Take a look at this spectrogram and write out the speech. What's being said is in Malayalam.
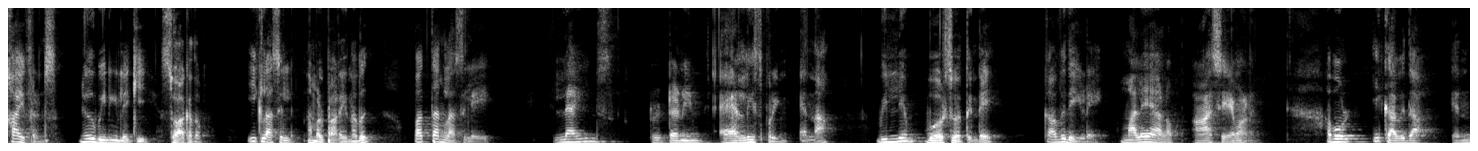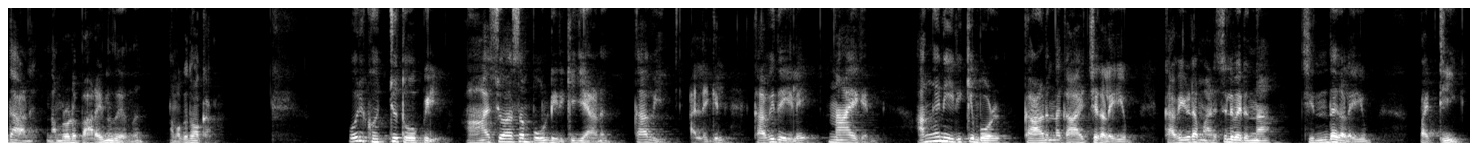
ഹായ് ഫ്രണ്ട്സ് ന്യൂ ബീനിങ്ങിലേക്ക് സ്വാഗതം. ഈ ക്ലാസ്സിൽ നമ്മൾ പറയുന്നത് പത്താം ക്ലാസ്സിലെ lines written in early spring എന്ന വില്യം വേഴ്സ്വത്തിന്റെ കവിതയുടെ മലയാളം ആശയമാണ്. അപ്പോൾ ഈ കവിത എന്താണ് നമ്മളോട് പറയുന്നത് എന്ന് നമുക്ക് നോക്കാം. ഒരു കൊച്ചു തോപ്പിൽ ആശ്വാസം പൂണ്ടിരിക്കുകയാണ് കവി അല്ലെങ്കിൽ കവിതയിലെ നായകൻ. അങ്ങനെ ഇരിക്കുമ്പോൾ കാണുന്ന കാഴ്ചകളെയും കവിയുടെ മനസ്സിൽ വരുന്ന ചിന്തകളെയും പറ്റി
